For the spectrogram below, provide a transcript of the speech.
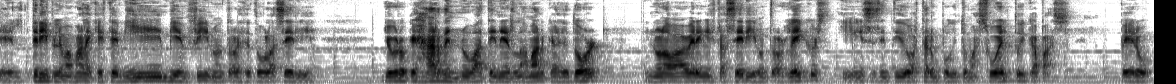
el triple más vale que esté bien, bien fino a través de toda la serie. Yo creo que Harden no va a tener la marca de Dort y no la va a ver en esta serie contra los Lakers y en ese sentido va a estar un poquito más suelto y capaz. Pero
